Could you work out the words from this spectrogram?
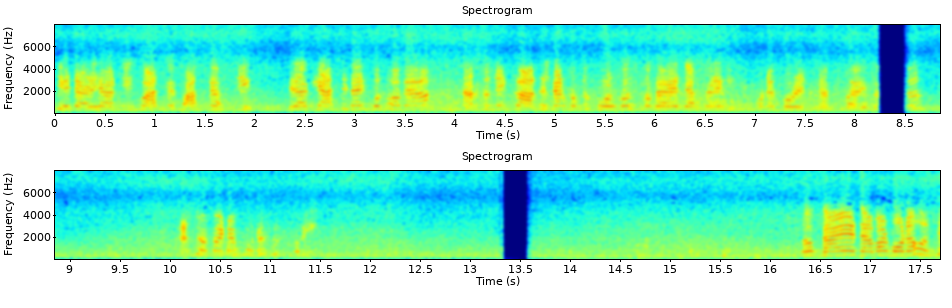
থিয়েটারে আর যেহেতু আজকে ফার্স্ট আসছি এর আগে আসছে তাই প্রথমে তার জন্য একটু আধেলকার মতো করব। তো গায়ে আপনারা কিছু মনে করেন না। বাই আচ্ছা কয়টা ফটো শুট করি। আমার মনে হচ্ছে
